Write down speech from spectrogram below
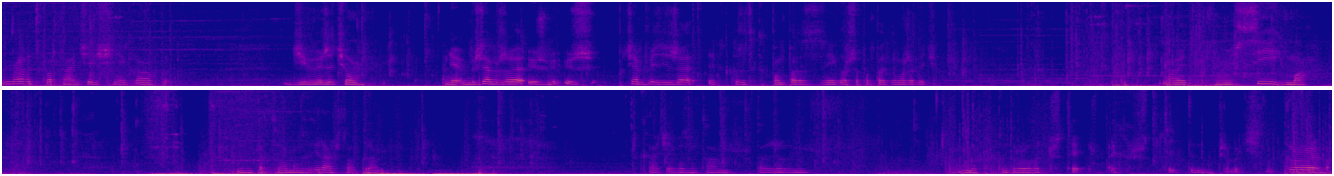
Nawet w Fortnite śnieg na dziwnym życiu. Nie, myślałem, że już, już chciałem powiedzieć, że jaka taka pompa, to jest najgorsza pompa jaka może być. No i no i Sigma. Mm, Tak to ja mogę grać, to gram. Czekajcie, wezmę tam, tak żebym mógł kontrolować jak już tutaj ten przebieg się tam kontrolować.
